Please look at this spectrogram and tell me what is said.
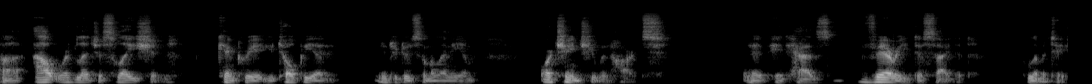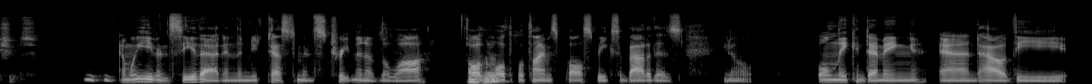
uh, outward legislation can create utopia, introduce the millennium, or change human hearts. It, it has very decided limitations. Mm-hmm. And we even see that in the New Testament's treatment of the law. All mm -hmm. the mm-hmm. multiple times Paul speaks about it as, you know, only condemning and how the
